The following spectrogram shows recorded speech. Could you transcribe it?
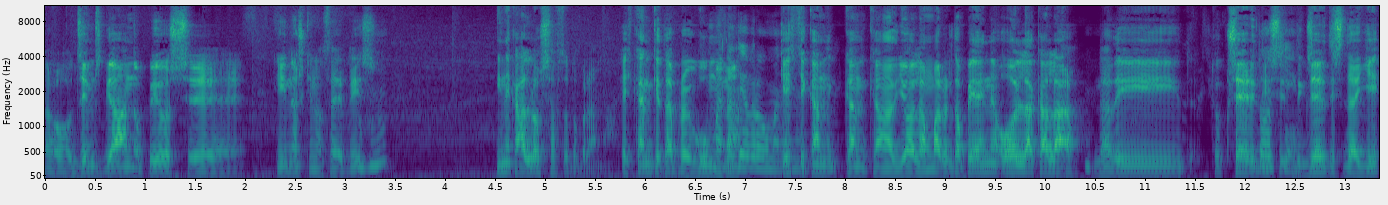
ο James Gunn, ο οποίος είναι ο σκηνοθετη είναι καλός σε αυτό το πράγμα. Έχει κάνει και τα προηγούμενα. Τα δύο προηγούμενα, και έχει ναι. και κάνει, κάνει κανένα δυο άλλα Marvel τα οποία είναι όλα καλά. δηλαδή το ξέρει, Το τη, έχει. την ξέρει τη συνταγή.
